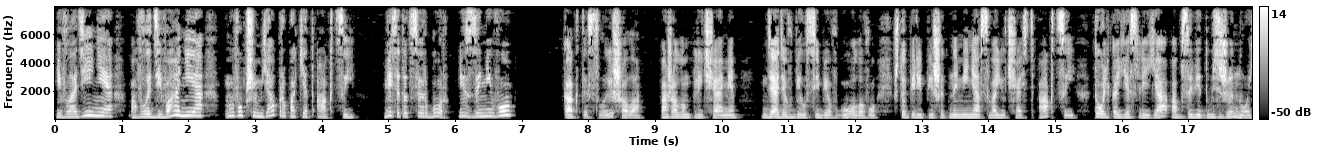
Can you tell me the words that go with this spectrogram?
и владения, овладевания, в общем, я про пакет акций. Весь этот сыр-бор из-за него... Как ты слышала, Пожал он плечами. Дядя вбил себе в голову, что перепишет на меня свою часть акций, только если я обзаведусь женой.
